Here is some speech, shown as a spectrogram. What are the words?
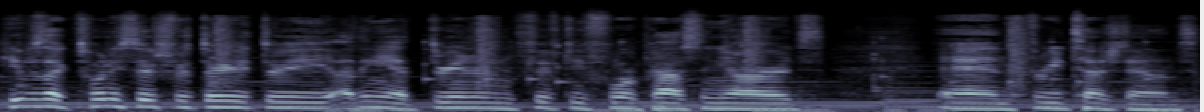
he was like 26 for 33. I think he had 354 passing yards and 3 touchdowns.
